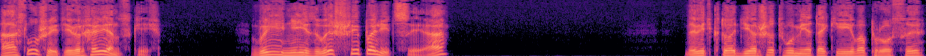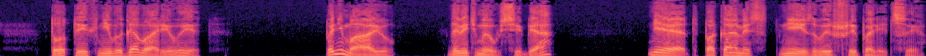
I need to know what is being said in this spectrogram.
А слушайте, Верховенский, вы не из высшей полиции, а? Да ведь кто держит в уме такие вопросы, тот их не выговаривает. Понимаю. Да ведь мы у себя. Нет, пока мест не из высшей полиции.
